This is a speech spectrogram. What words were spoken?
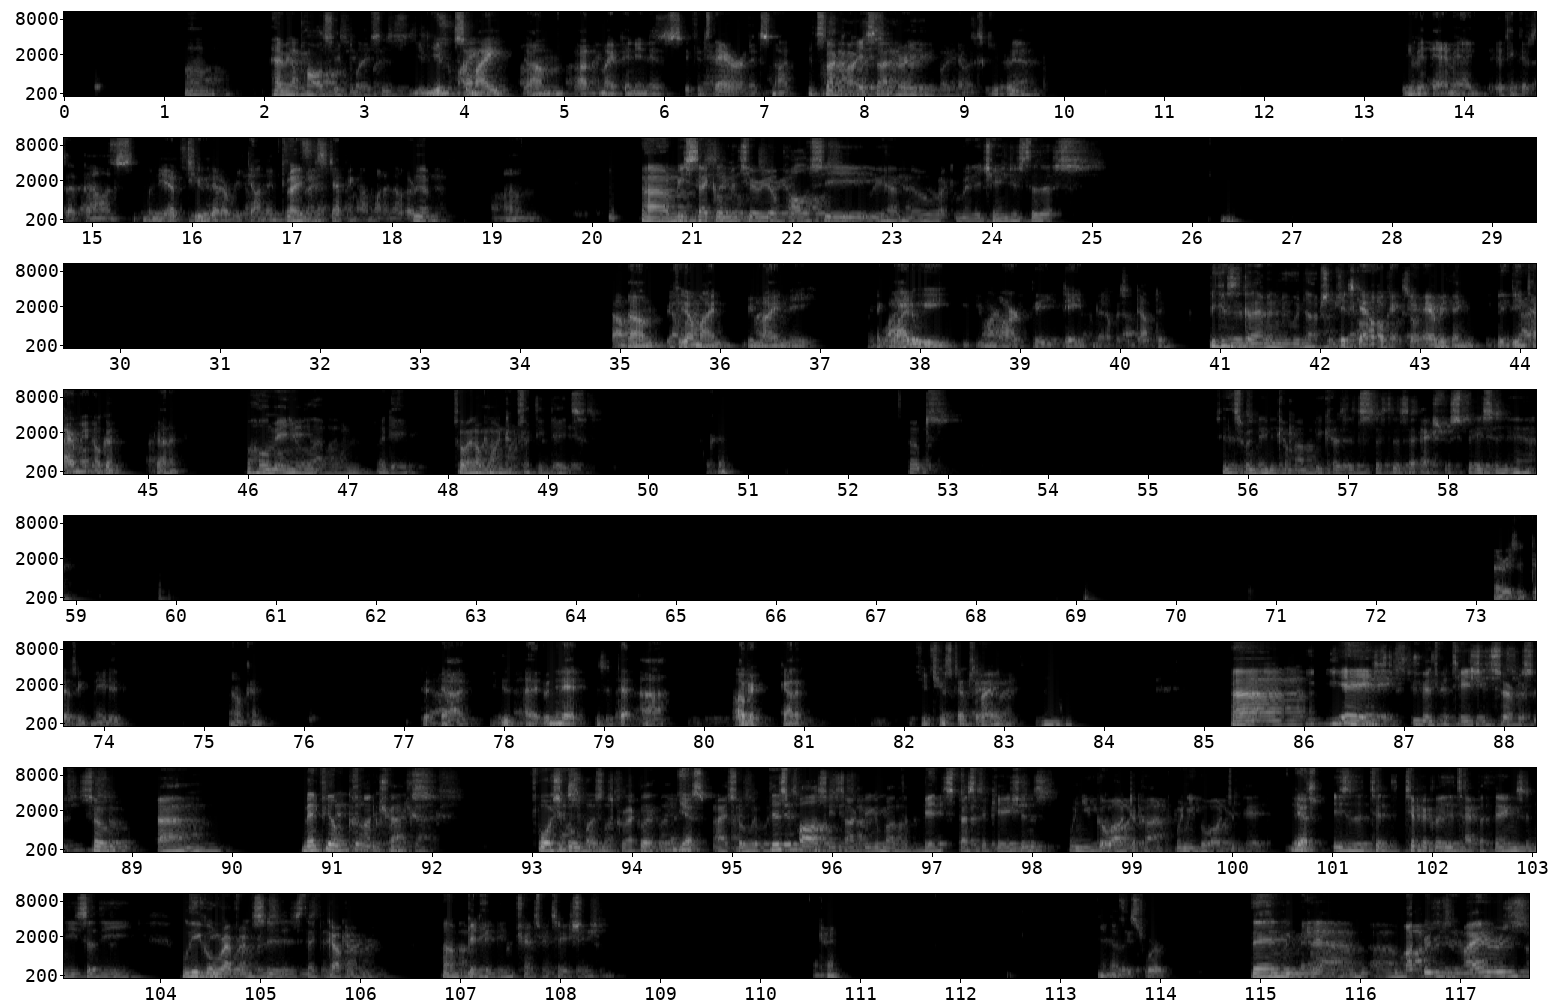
Um, having a policy in place is, You, so my, um, uh, my opinion is if it's there and it's not, it's not, it's not hurting anybody. let's keep it. Yeah, Even, I mean, I, I think there's that balance when you have two that are redundant, Right. stepping on one another. yeah. Um, Uh, recycled material policy, we have no recommended changes to this. um, if you don't mind, remind me, like, why do we mark the date when it was adopted? Because it's gonna have a new adoption. It's, got okay, so everything, the entire man, okay, got it. The whole manual will have one a date, so I don't want conflicting dates. Okay. Oops. See, this one didn't come up because it's just, there's an extra space in here. Or is it designated? Okay. Uh, is- uh, net, is it that, uh, okay, got it. You're two steps ahead. of me. Uh, EA, transportation services, so, um. Medfield contracts for school buses, correctly? Yes, All right, so with this policy, it's talking about the bid specifications when you go out to con, when you go out to bid. yes, These are the ty- typically the type of things, and these are the legal references that govern um bidding for transportation. Okay. And at least we're, Then we can have uh, walkers and riders.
